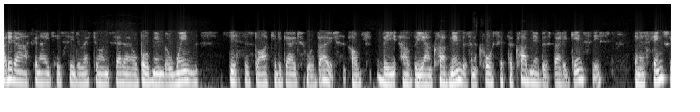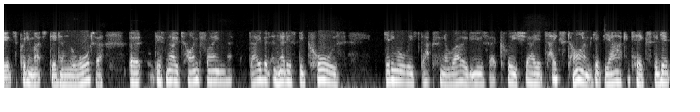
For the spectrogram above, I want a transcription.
I did ask an ATC director on Saturday, or board member, when this is likely to go to a vote of the of the young club members. And of course, if the club members vote against this, then essentially it's pretty much dead in the water. But there's no time frame, David, and that is because getting all these ducks in a row, to use that cliche, it takes time to get the architects, to get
